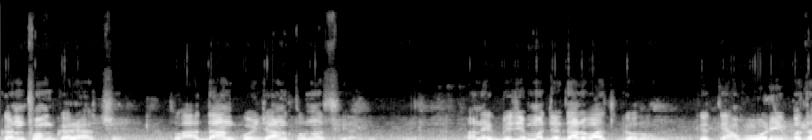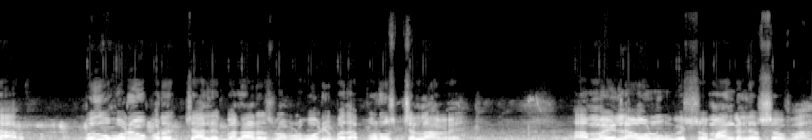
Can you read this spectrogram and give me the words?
કન્ફર્મ કર્યા છે. તો આ દાન કોઈ જાણતું નથી. અને એક બીજી મજેદાર વાત કરું કે ત્યાં હોળી બધા, બધું હોળી ઉપર જ ચાલે બનારસમાં. પણ હોળી બધા પુરુષ ચલાવે. આ મહિલાઓનું વિશ્વ માંગલ્ય સભા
